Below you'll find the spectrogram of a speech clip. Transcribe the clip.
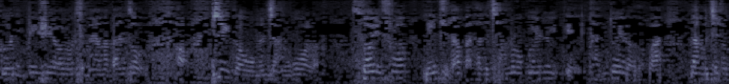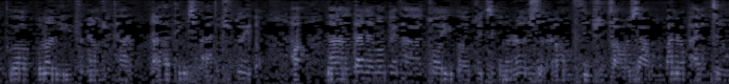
歌你必须要用什么样的伴奏。好，这个我们讲过了。所以说，你只要把它的强弱规律给弹对了的话，那么这首歌不论你怎么样去弹，那它听起来都是对的。好，那大家呢对它做一个最基本的认识，然后自己去找一下我们伴奏拍的这种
